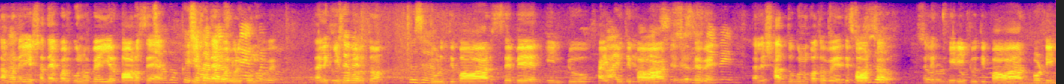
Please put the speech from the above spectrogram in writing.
তার মানে এর সাথে একবার গুণ হবে এর পাওয়ার আছে এক। এর সাথে একবার করে গুণ হবে। তাহলে কি হবে বলতো? Two the power seven into five two the power seven তাহলে সাত দুগুণ কত হবে? দি পাওয়ারটা তাহলে three two the power fourteen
